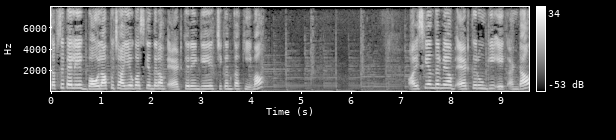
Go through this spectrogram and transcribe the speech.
सबसे पहले एक बाउल आपको चाहिए होगा, उसके अंदर हम ऐड करेंगे चिकन का कीमा. और इसके अंदर मैं अब ऐड करूँगी एक अंडा.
